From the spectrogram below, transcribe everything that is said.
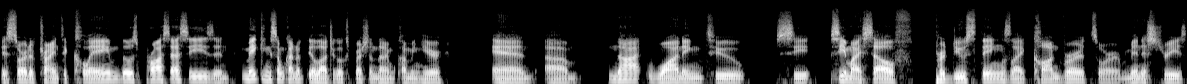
is sort of trying to claim those processes and making some kind of theological expression that I'm coming here and um, not wanting to see see myself produce things like converts or ministries,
